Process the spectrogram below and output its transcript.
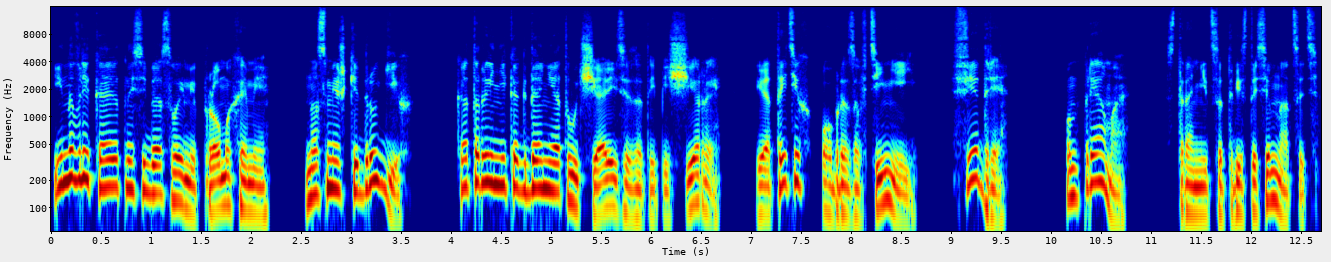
и навлекают на себя своими промахами насмешки других, которые никогда не отлучались из этой пещеры и от этих образов теней. Федре, он прямо, страница 317,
